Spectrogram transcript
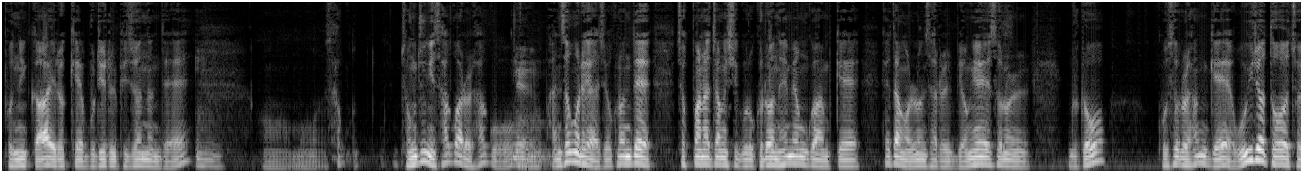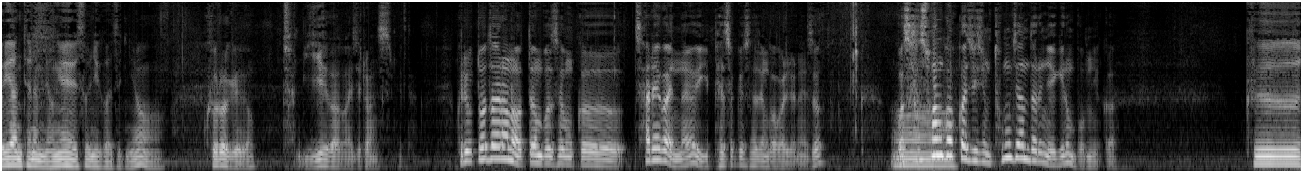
보니까 이렇게 무리를 빚었는데 음. 어뭐 정중히 사과를 하고 네. 뭐 반성을 해야죠. 그런데 적반하장식으로 그런 해명과 함께 해당 언론사를 명예훼손으로 고소를 한 게 오히려 더 저희한테는 명예훼손이거든요. 그러게요. 참 이해가 가지 않습니다. 그리고 또 다른 어떤 무슨 그 사례가 있나요? 이 배석규 사장과 관련해서? 뭐 사소한 것까지 지금 통제한다는 얘기는 뭡니까? 그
